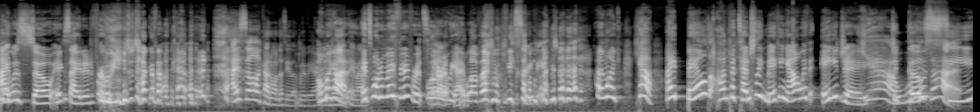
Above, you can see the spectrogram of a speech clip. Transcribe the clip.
I was so excited for we to talk about Kevin. I still kind of want to see that movie. Oh my god, it it's one of my favorites. Literally, I love that movie so creepy. much. I'm like, yeah, I bailed on potentially making out with AJ. Yeah, to go see.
